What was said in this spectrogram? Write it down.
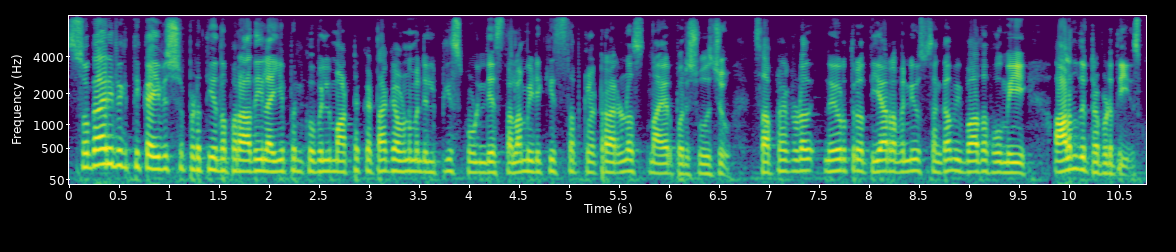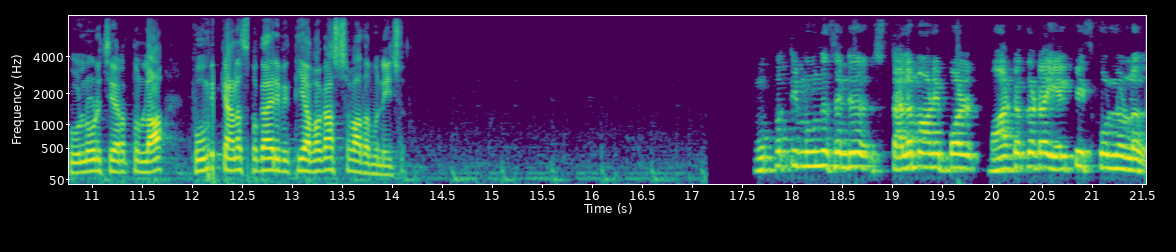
സ്വകാര്യ വ്യക്തി കൈവശപ്പെടുത്തിയെന്ന പരാതിയിൽ Ayyappan Kovil Mattukatta government L P സ്കൂളിന്റെ സ്ഥലം ഇടുക്കി സബ് കളക്ടർ അരുണസ് നായർ പരിശോധിച്ചു. സബ് കളക്ടറുടെ നേതൃത്വത്തിലെത്തിയ റവന്യൂ സംഘം വിവാദ ഭൂമി അളന്നു തിട്ടപ്പെടുത്തി സ്കൂളിനോട് ചേർത്തുള്ള ഭൂമിക്കാണ് സ്വകാര്യ വ്യക്തി അവകാശവാദം ഉന്നയിച്ചത്. മുപ്പത്തിമൂന്ന് സെന്റ് സ്ഥലമാണ് ഇപ്പോൾ മാട്ടുക്കട്ട എൽ പി സ്കൂളിനുള്ളത്.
